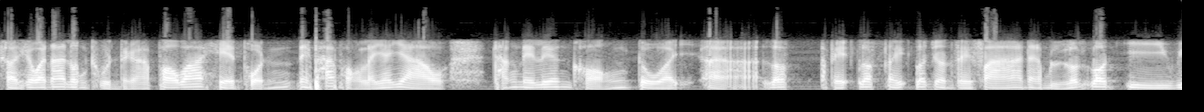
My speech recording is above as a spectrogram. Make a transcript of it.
เขาเรียกว่าน่าลงทุนนะครับ เพราะว่าเหตุผลในภาพของระยะยาว ทั้งในเรื่องของตัวรถรถไฟรถยนต์ไฟฟ้านะครับหรือรถรถ EV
